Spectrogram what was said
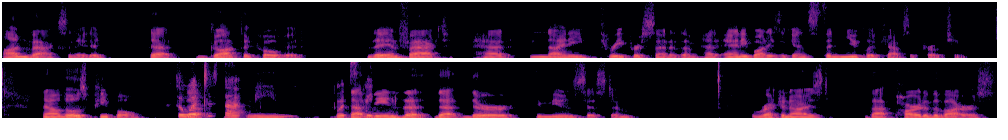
unvaccinated that got the COVID, they in fact had 93% of them had antibodies against the nucleocapsid protein. Now, those people. So, that, what does that mean? What's that the... means that, that their immune system recognized that part of the virus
